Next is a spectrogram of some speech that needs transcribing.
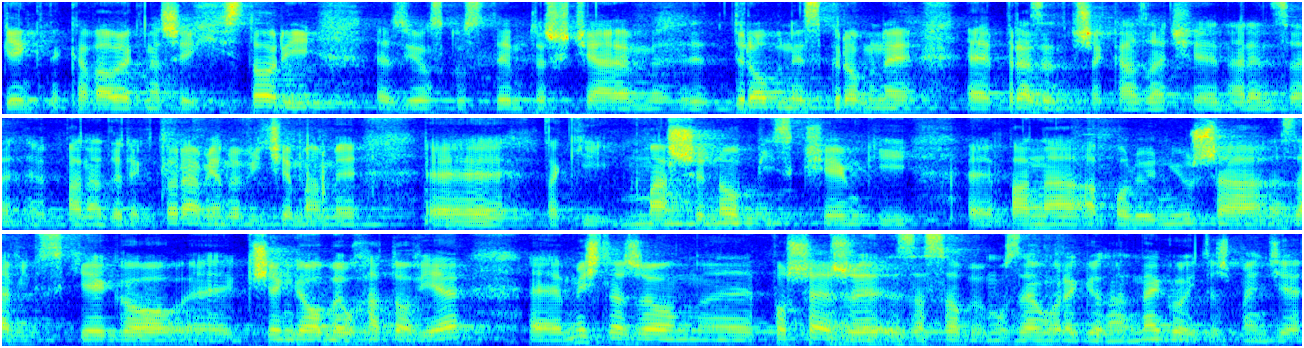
piękny kawałek naszej historii, w związku z tym też chciałem e, drobny, skromny e, prezent przekazać e, na ręce e, Pana Dyrektora. Mianowicie mamy e, taki maszynopis księgi e, Pana Apoloniusza Zawilskiego, e, Księga o Bełchatowie. E, Myślę, że on e, poszerzy zasoby Muzeum Regionalnego i też będzie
